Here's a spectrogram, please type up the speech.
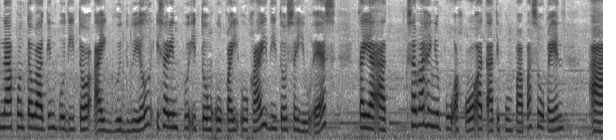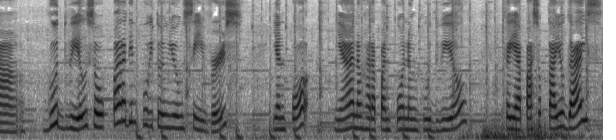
na kung tawagin po dito ay Goodwill. Isa rin po itong ukay-ukay dito sa US. Kaya at samahan niyo po ako at ati pong papasukin ang Goodwill. So para din po ito yung savers. Yan po. Yan ang harapan po ng Goodwill. Kaya pasok tayo guys.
